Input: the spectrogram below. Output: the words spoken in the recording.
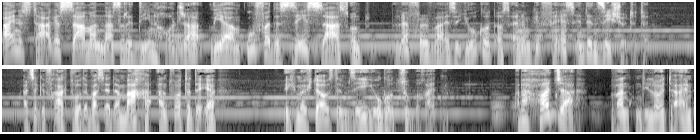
Eines Tages sah man Nasreddin Hodja, wie er am Ufer des Sees saß und löffelweise Joghurt aus einem Gefäß in den See schüttete. Als er gefragt wurde, was er da mache, antwortete er, ich möchte aus dem See Joghurt zubereiten. Aber Hodja, wandten die Leute ein,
